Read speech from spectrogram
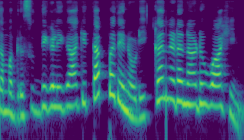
ಸಮಗ್ರ ಸುದ್ದಿಗಳಿಗಾಗಿ ತಪ್ಪದೆ ನೋಡಿ ಕನ್ನಡ ನಾಡು ವಾಹಿನಿ.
